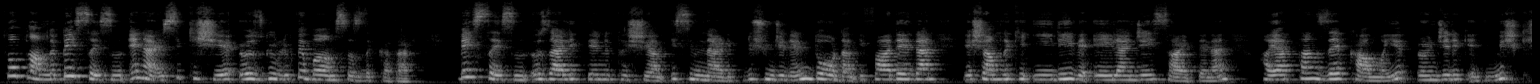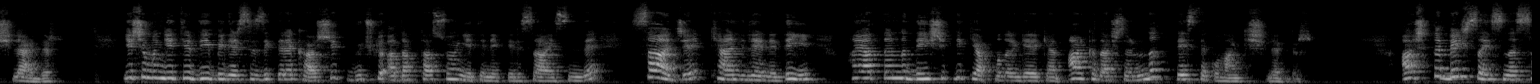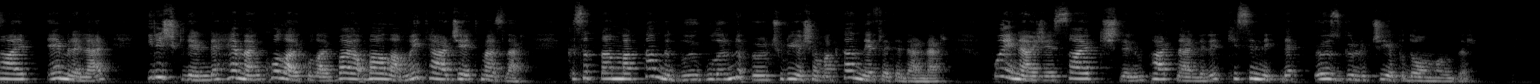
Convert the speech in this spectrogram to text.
Toplamda 5 sayısının enerjisi kişiye özgürlük ve bağımsızlık katar. 5 sayısının özelliklerini taşıyan isimlerlik düşüncelerini doğrudan ifade eden, yaşamdaki iyiliği ve eğlenceyi sahiplenen, hayattan zevk almayı öncelik edilmiş kişilerdir. Yaşamın getirdiği belirsizliklere karşı güçlü adaptasyon yetenekleri sayesinde sadece kendilerine değil, hayatlarında değişiklik yapmaları gereken arkadaşlarına da destek olan kişilerdir. Aşkta 5 sayısına sahip emreler ilişkilerinde hemen kolay kolay bağlanmayı tercih etmezler. Kısıtlanmaktan ve duygularını ölçülü yaşamaktan nefret ederler. Bu enerjiye sahip kişilerin partnerleri kesinlikle özgürlükçü yapıda olmalıdır.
